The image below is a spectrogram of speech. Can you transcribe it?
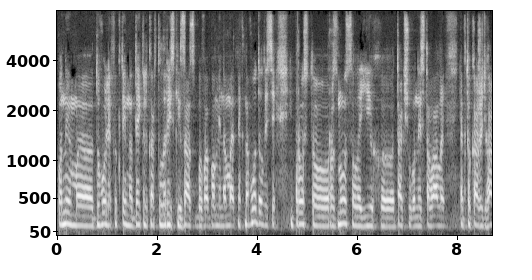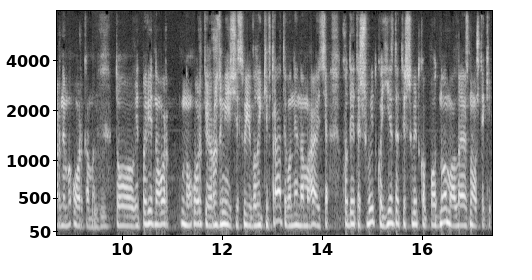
По ним е, доволі ефективно декілька артилерійських засобів або мінометних наводилися і просто розносили їх так, що вони ставали, як то кажуть, гарними орками. То відповідно орк. Ну, орки, розуміючи свої великі втрати, вони намагаються ходити швидко, їздити швидко по одному. Але знову ж таки,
